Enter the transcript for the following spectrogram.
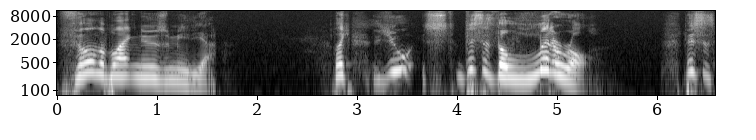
fill in the blank news media? Like you, this is the literal. This is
